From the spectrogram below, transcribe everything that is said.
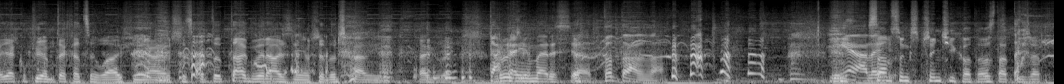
E, ja kupiłem THC Wife i miałem wszystko to tak wyraźnie przed oczami. Także Taka imersja, totalna. Nie, ale Samsung sprzęcicho, to ostatni rzecz.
